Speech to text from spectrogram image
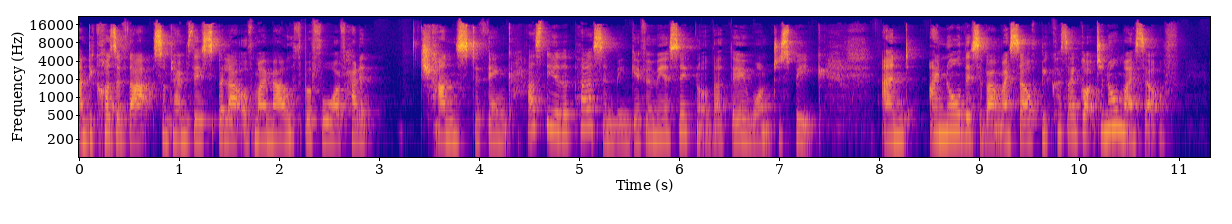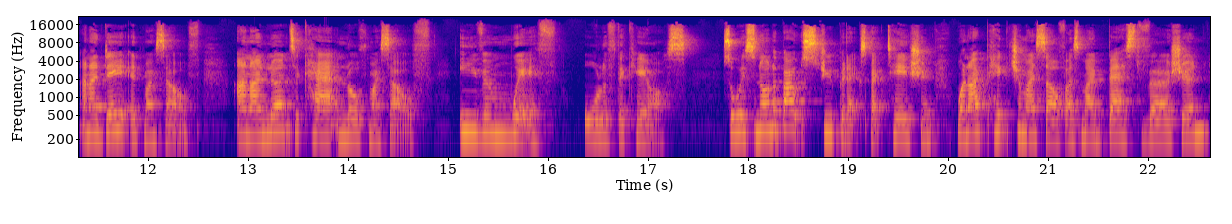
And because of that, sometimes they spill out of my mouth before I've had a chance to think, has the other person been giving me a signal that they want to speak? And I know this about myself because I got to know myself and I dated myself and I learned to care and love myself, even with all of the chaos. So it's not about stupid expectation. When I picture myself as my best version,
